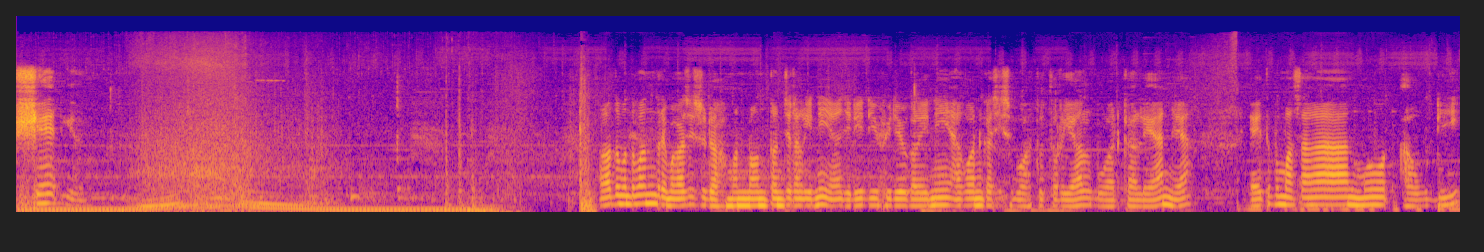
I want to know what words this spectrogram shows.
shit gitu Halo teman-teman, terima kasih sudah menonton channel ini ya. Jadi di video kali ini aku akan kasih sebuah tutorial buat kalian ya, yaitu pemasangan mood Audi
